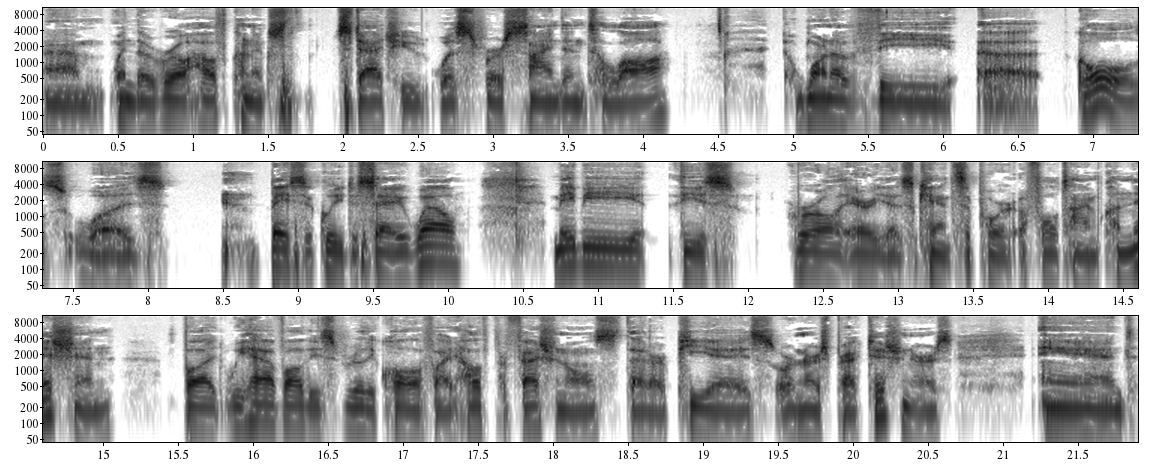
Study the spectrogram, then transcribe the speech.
um, when the Rural Health Clinics statute was first signed into law, one of the uh, goals was basically to say, well, maybe these rural areas can't support a full time clinician, but we have all these really qualified health professionals that are PAs or nurse practitioners, and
